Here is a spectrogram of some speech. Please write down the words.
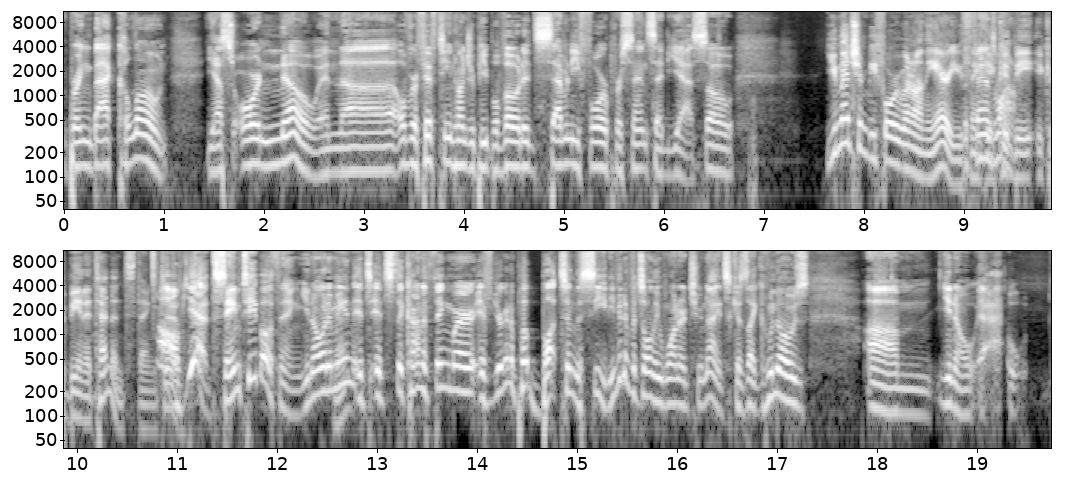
Bring back Colon, yes or no? And uh, over 1,500 people voted. 74% said yes. So You mentioned before we went on the air, you The think it could be it could be an attendance thing. Too. Oh yeah, same Tebow thing. You know what I mean? It's it's the kind of thing where if you're going to put butts in the seat, even if it's only one or two nights, because like who knows, um, you know.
